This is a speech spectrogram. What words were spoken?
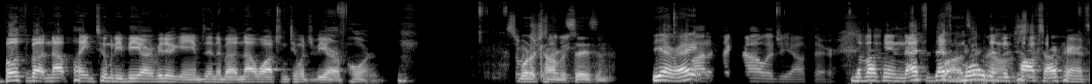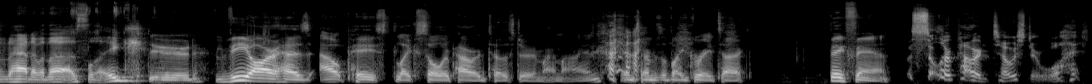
Both about not playing too many VR video games and about not watching too much VR porn. So what a you're saying, conversation. Yeah, right. A lot of technology out there. The fucking that's that's more than the talks our parents have had with us. Like Dude, VR has outpaced like solar powered toaster in my mind in terms of like great tech. Big fan. Solar powered toaster. What?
